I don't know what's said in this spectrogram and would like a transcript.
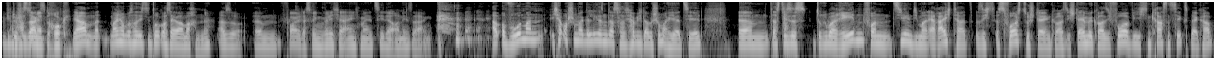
wie Dann du schon sagst, Druck. ja, man, manchmal muss man sich den Druck auch selber machen, ne? Also, ähm, Voll, deswegen will ich ja eigentlich meine Ziele auch nicht sagen. aber obwohl man, ich habe auch schon mal gelesen, das habe ich glaube ich schon mal hier erzählt, ähm, dass dieses drüber reden von Zielen, die man erreicht hat, sich das vorzustellen quasi, ich stelle mir quasi vor, wie ich einen krassen Sixpack habe,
